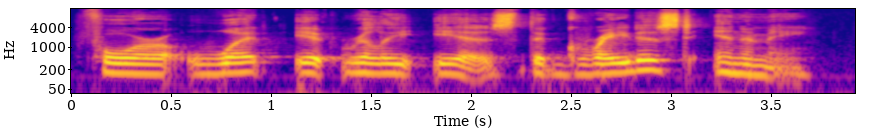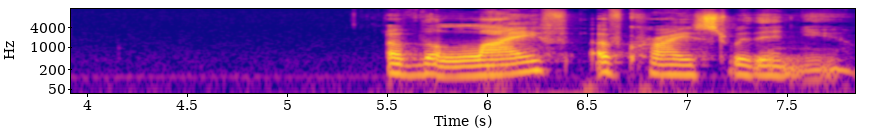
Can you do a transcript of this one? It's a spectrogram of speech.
for what it really is the greatest enemy of the life of Christ within you.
